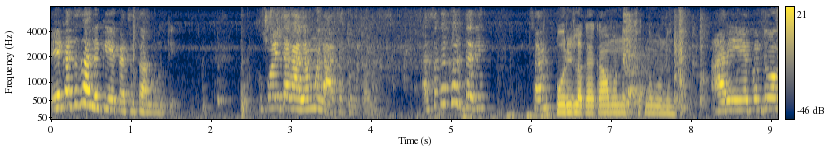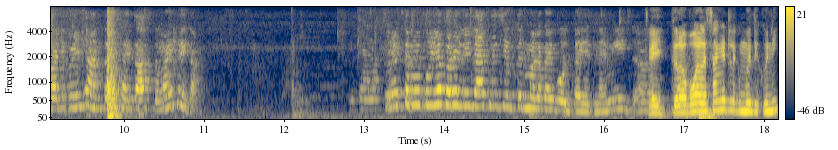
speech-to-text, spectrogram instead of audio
एकाचं झालं की एकाचं चालू होते. वैताग आला मला आता तुमचा असं काय करता रे? सांग. पोरीला काय काम नसतात ना म्हणून. अरे पण दोघांनी पण शांत बसायचं असतं माहितीये का? एक तर मी पूजा करायलेली असल्यास एक तर मला काही बोलता येत नाही. मी अं, तुला बोलायला सांगितलं का मध्ये कोणी?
